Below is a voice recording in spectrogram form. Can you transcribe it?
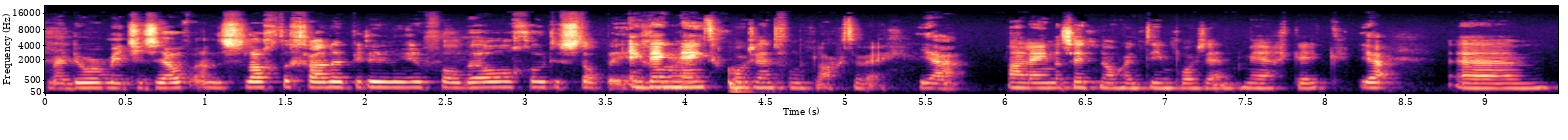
Maar door met jezelf aan de slag te gaan, heb je er in ieder geval wel grote stappen in Ik denk 90% van de klachten weg. Ja. Alleen, er zit nog een 10%, merk ik. Ja. Um,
